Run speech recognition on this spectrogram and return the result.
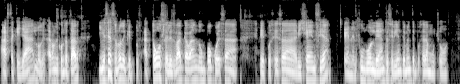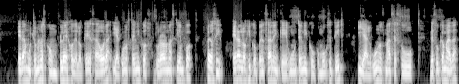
hasta que ya lo dejaron de contratar, y es eso, ¿no? De que pues, a todos se les va acabando un poco esa, eh, pues, esa vigencia. En el fútbol de antes, evidentemente, pues era mucho, era mucho menos complejo de lo que es ahora y algunos técnicos duraron más tiempo, pero sí, era lógico pensar en que un técnico como Ucetich y algunos más de su, de su camada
